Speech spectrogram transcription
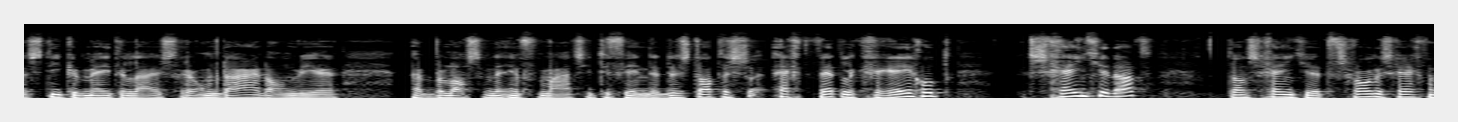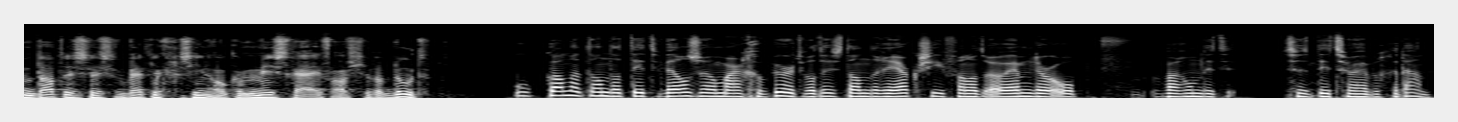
stiekem mee te luisteren. Om daar dan weer belastende informatie te vinden. Dus dat is echt wettelijk geregeld. Schend je dat, dan schend je het verschoningsrecht. En dat is dus wettelijk gezien ook een misdrijf als je dat doet. Hoe kan het dan dat dit wel zomaar gebeurt? Wat is dan de reactie van het OM erop waarom dit, ze dit zo hebben gedaan?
